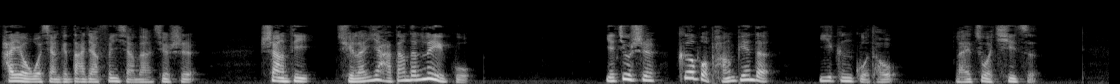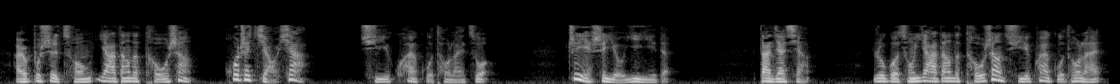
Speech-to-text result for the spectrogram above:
还有，我想跟大家分享的就是，上帝。取了亚当的肋骨，也就是胳膊旁边的一根骨头来做妻子，而不是从亚当的头上或者脚下取一块骨头来做，这也是有意义的。大家想，如果从亚当的头上取一块骨头来，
